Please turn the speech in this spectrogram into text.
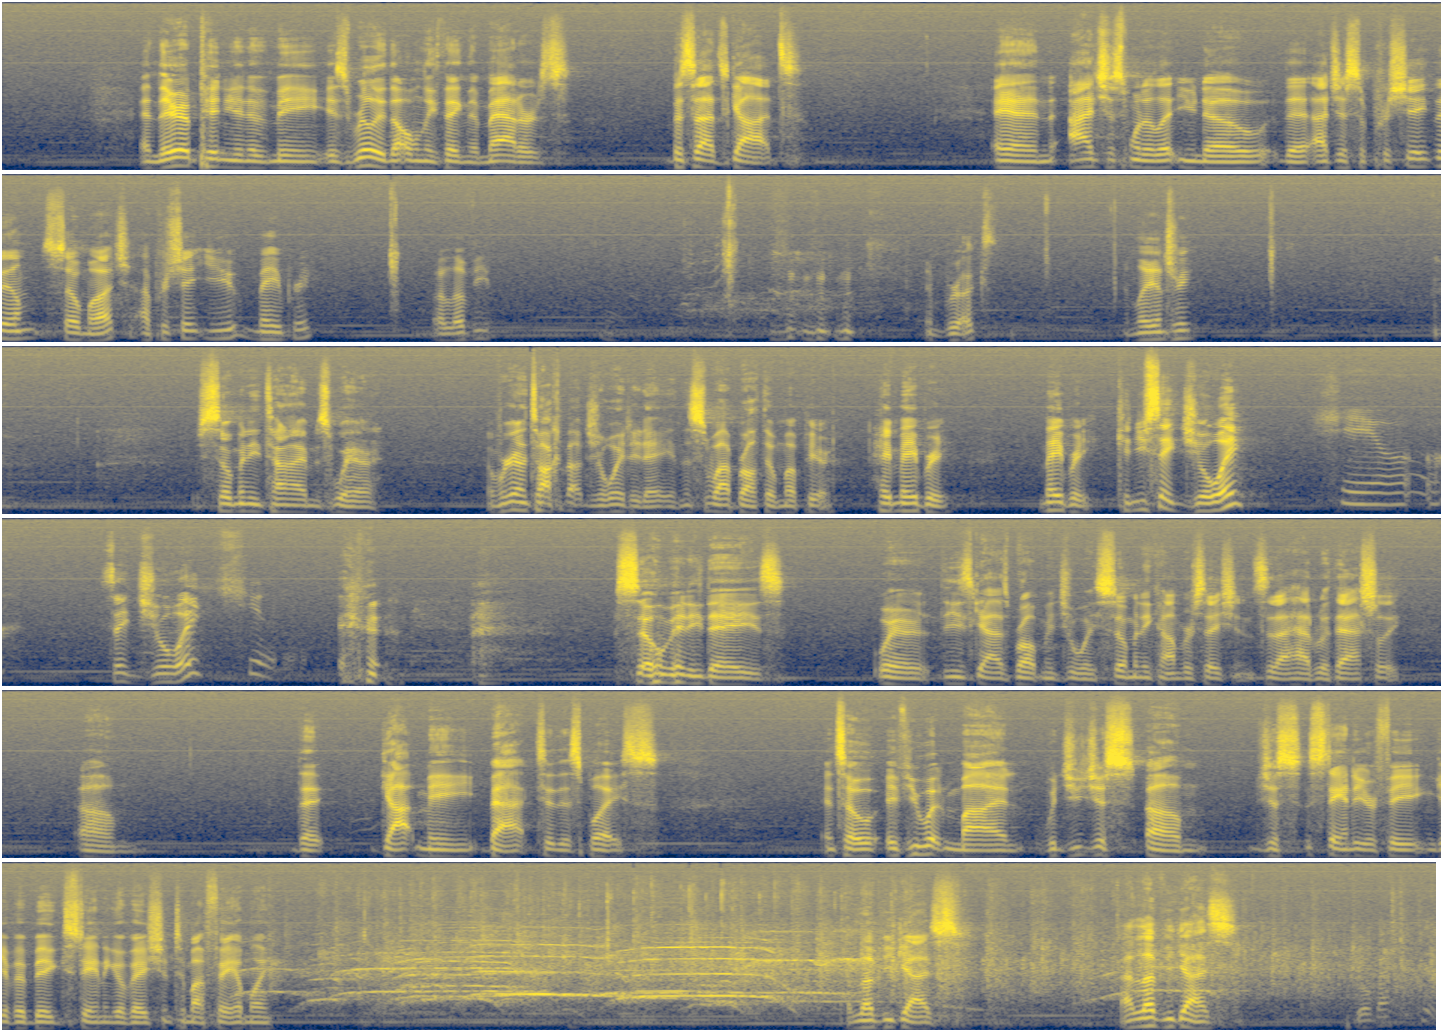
And their opinion of me is really the only thing that matters besides God's. And I just want to let you know that I just appreciate them so much. I appreciate you, Mabry. I love you. and Brooks and Landry. So many times where, and we're going to talk about joy today, and this is why I brought them up here. Hey, Mabry. Mabry, can you say joy? Here. Say joy? Here. so many days where these guys brought me joy. So many conversations that I had with Ashley um, that got me back to this place. And so, if you wouldn't mind, would you just um, just stand to your feet and give a big standing ovation to my family? I love you guys. I love you guys. Go back to kids.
